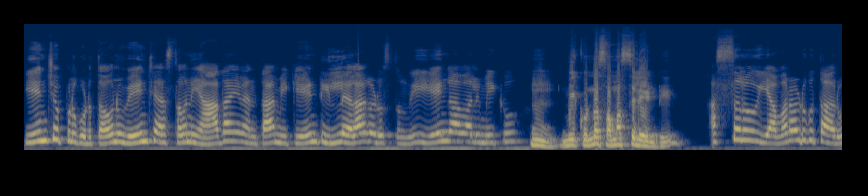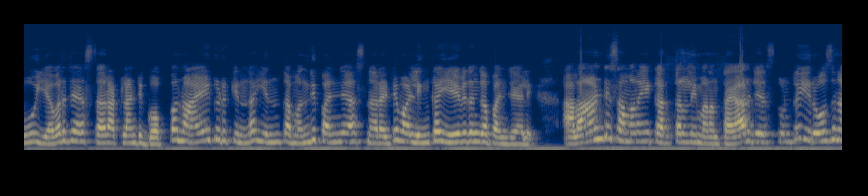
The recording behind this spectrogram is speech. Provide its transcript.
ఏం చెప్పులు కుడతావు? నువ్వేం చేస్తావు? నీ ఆదాయం ఎంత? మీకేంటి ఇల్లు ఎలా గడుస్తుంది? ఏం కావాలి మీకు. మీకున్న సమస్యలు ఏంటి అస్సలు ఎవరు అడుగుతారు? ఎవరు చేస్తారు? అట్లాంటి గొప్ప నాయకుడి కింద ఇంతమంది పనిచేస్తున్నారంటే వాళ్ళు ఇంకా ఏ విధంగా పనిచేయాలి అలాంటి సమన్వయకర్తల్ని మనం తయారు చేసుకుంటూ ఈ రోజున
